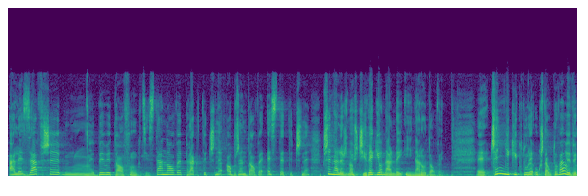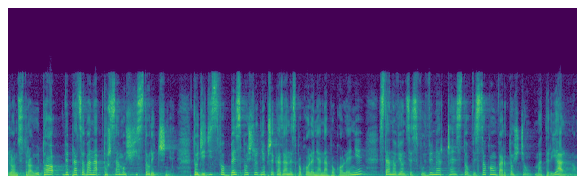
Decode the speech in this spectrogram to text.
Ale zawsze mm, były to funkcje stanowe, praktyczne, obrzędowe, estetyczne, przynależności regionalnej i narodowej. E, czynniki, które ukształtowały wygląd stroju, to wypracowana tożsamość historycznie. To dziedzictwo bezpośrednio przekazane z pokolenia na pokolenie, stanowiące swój wymiar często wysoką wartością materialną.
